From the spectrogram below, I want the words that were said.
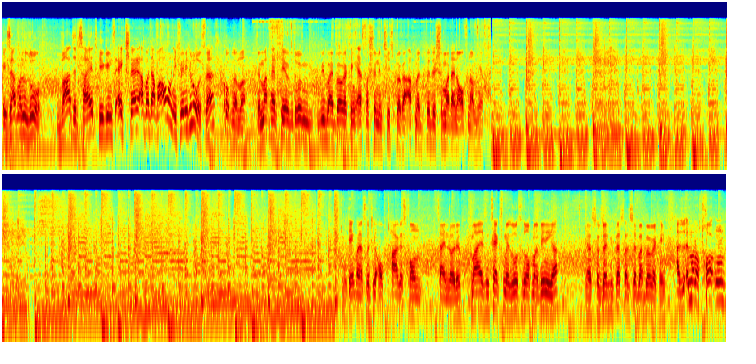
Ich sag mal nur so, Wartezeit. Hier ging es echt schnell, aber da war auch nicht wenig los. Ne? Gucken wir mal. Wir machen jetzt hier drüben wie bei Burger King erstmal schön den Cheeseburger. Ahmed, bitte schon mal deine Aufnahmen hier. Ich denke mal, das wird hier auch Tagesform sein, Leute. Mal ist ein Klecks mehr Soße drauf, mal weniger. Der ist tatsächlich besser als der bei Burger King. Also immer noch trocken,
